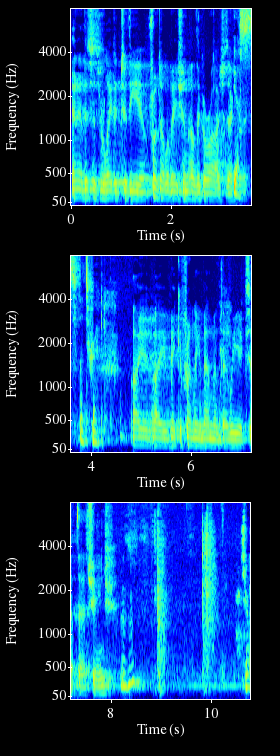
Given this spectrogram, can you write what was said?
And this is related to the uh, front elevation of the garage, is that correct? Yes, that's correct. I, I make a friendly amendment that we accept that change. Mm -hmm. sure.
